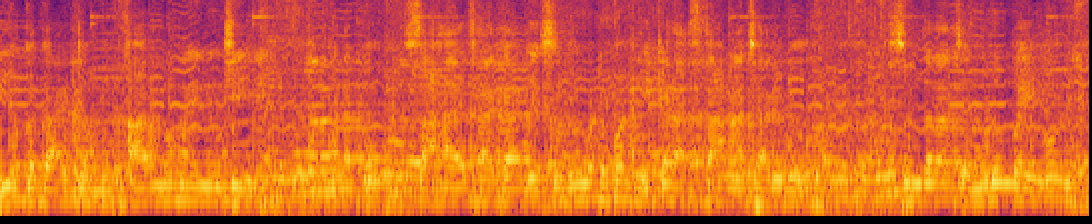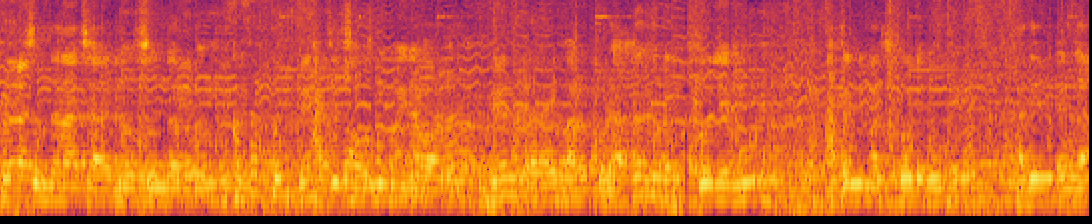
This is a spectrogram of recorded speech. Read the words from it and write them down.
ఈ యొక్క కార్యక్రమం ఆరంభమై నుంచి మనకు సహాయ సహకారం చేస్తున్నారు. ఇక్కడ స్థానాచార్యుడు సుందరాచార్య ముడుంబై సుందరాచార్యుడు సుందరుడు అతి సౌమ్యమైన వాడు. వారు కూడా మర్చిపోలేము అతన్ని మర్చిపోలేము. అదేవిధంగా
